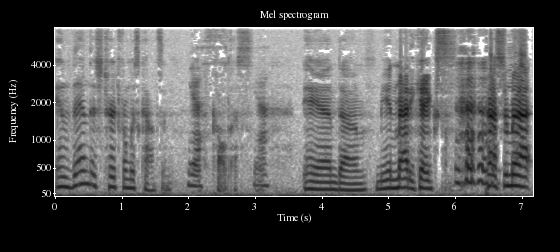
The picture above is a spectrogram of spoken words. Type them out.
And then this church from Wisconsin yes called us, yeah and um, me and Matty Cakes, Pastor Matt,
